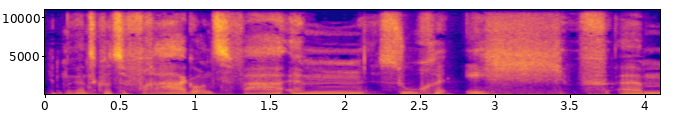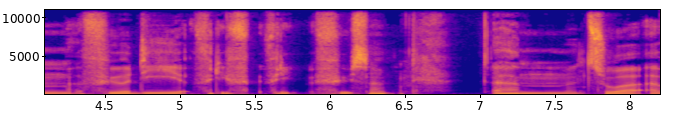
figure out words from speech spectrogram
Ich habe eine ganz kurze Frage und zwar ähm, suche ich ähm, für die für die für die Füße ähm, zur äh,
